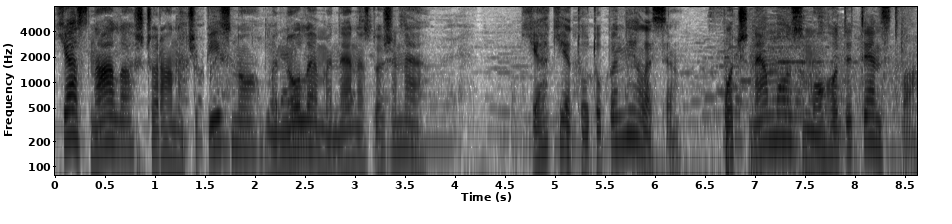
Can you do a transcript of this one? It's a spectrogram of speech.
Я знала, що рано чи пізно минуле мене наздожене. Як я тут опинилася? Почнемо з мого дитинства.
